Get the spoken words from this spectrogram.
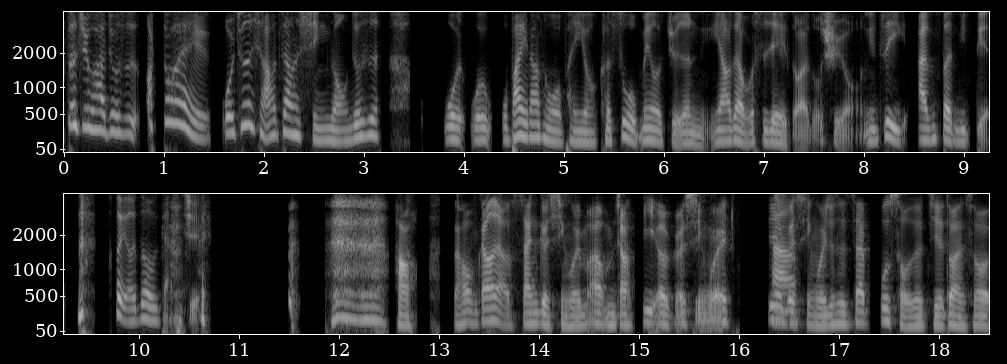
这句话就是啊，对，我就是想要这样形容，就是我我我把你当成我朋友，可是我没有觉得你要在我的世界里走来走去哦，你自己安分一点，会有这种感觉。好，然后我们刚刚讲三个行为嘛，我们讲第二个行为。第二个行为就是在不熟的阶段的时候，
